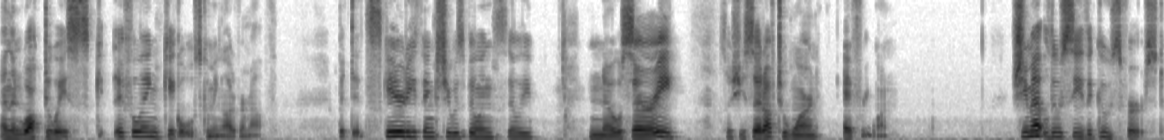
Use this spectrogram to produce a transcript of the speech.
and then walked away, stifling giggles coming out of her mouth. But did Scaredy think she was being silly? No, sirree. So she set off to warn everyone. She met Lucy the goose first.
